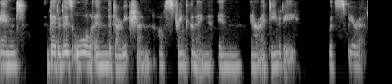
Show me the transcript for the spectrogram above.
And that it is all in the direction of strengthening in our identity with spirit.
